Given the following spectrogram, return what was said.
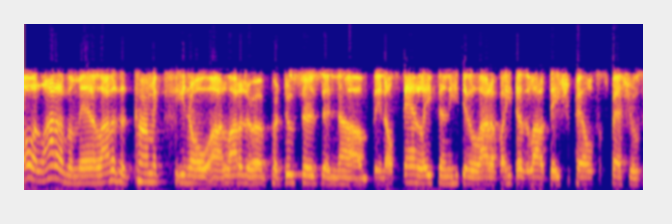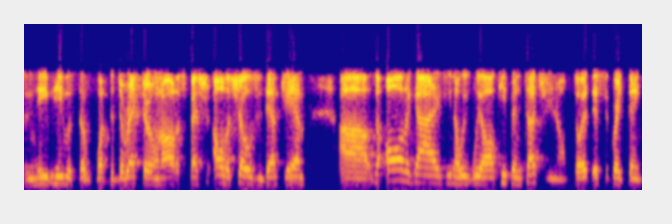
Oh, a lot of them, man. A lot of the comics, you know, uh, a lot of the producers, and um, you know, Stan Lathan. He did a lot of. Uh, he does a lot of Dave Chappelle's specials, and he he was the what the director on all the special all the shows in Def Jam. Uh, the, all the guys, you know, we we all keep in touch, you know. So it, it's a great thing.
